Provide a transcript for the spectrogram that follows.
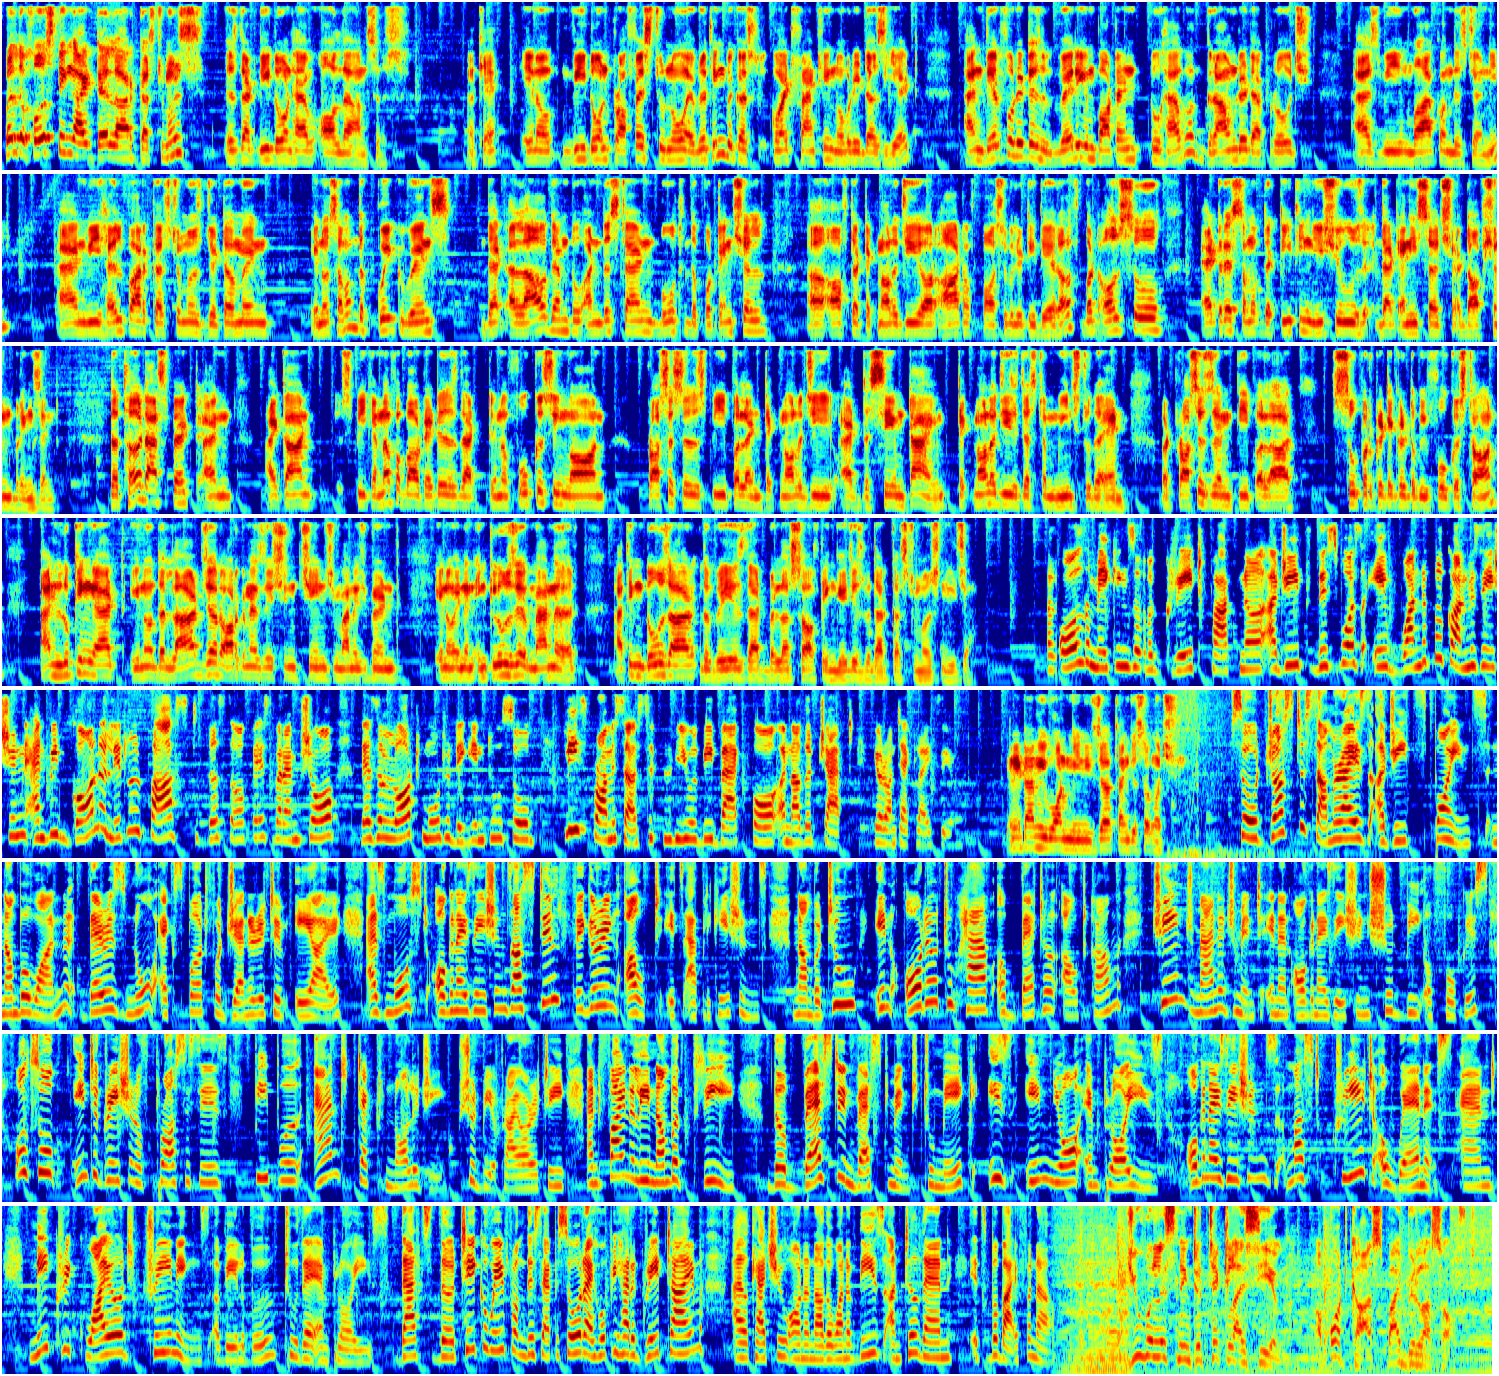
Well, the first thing I tell our customers is that we don't have all the answers. Okay. You know, we don't profess to know everything because, quite frankly, nobody does yet. And therefore, it is very important to have a grounded approach as we embark on this journey. And we help our customers determine, you know, some of the quick wins that allow them to understand both the potential uh, of the technology or art of possibility thereof, but also address some of the teething issues that any such adoption brings in. The third aspect, and I can't speak enough about it, is that you know focusing on processes, people, and technology at the same time. Technology is just a means to the end, but processes and people are super critical to be focused on. And looking at you know the larger organization change management, you know, in an inclusive manner, I think those are the ways that BirlaSoft engages with our customers' needs all the makings of a great partner. Ajit, this was a wonderful conversation, and we've gone a little past the surface, but I'm sure there's a lot more to dig into. So please promise us you'll be back for another chat here on Tech Lyceum. Anytime you want me, Neerja. Thank you so much. So, just to summarize Ajit's points, number one, there is no expert for generative AI, as most organizations are still figuring out its applications. Number two, in order to have a better outcome, change management in an organization should be a focus. Also, integration of processes, people, and technology should be a priority. And finally, number three, the best investment to make is in your employees. Organizations organizations must create awareness and make required trainings available to their employees. That's the takeaway from this episode. I hope you had a great time. I'll catch you on another one of these. Until then, it's bye bye for now. You were listening to Tech Lyceum, a podcast by BirlaSoft.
